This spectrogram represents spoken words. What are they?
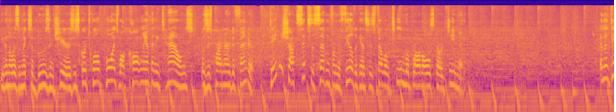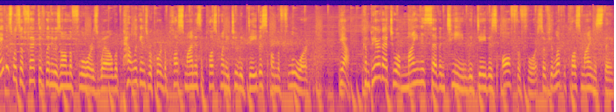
even though it was a mix of boos and cheers. He scored 12 points while Karl-Anthony Towns was his primary defender. Davis shot 6 of 7 from the field against his fellow Team LeBron All-Star teammate. And then Davis was effective when he was on the floor as well. The Pelicans recorded a plus minus of plus 22 with Davis on the floor. Yeah, compare that to a minus 17 with Davis off the floor. So if you love the plus minus thing,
